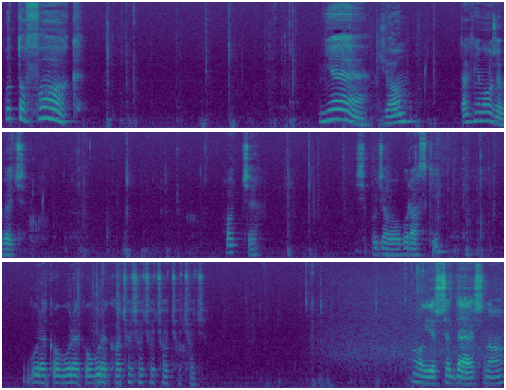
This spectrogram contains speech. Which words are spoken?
What the fuck? Nie, ziom. Tak nie może być. Chodźcie. Gdzie się podziało góraski? Górek, ogórek, ogórek, chodź, chodź, chodź, chodź, chodź, chodź, chodź. O, jeszcze deszcz, no.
